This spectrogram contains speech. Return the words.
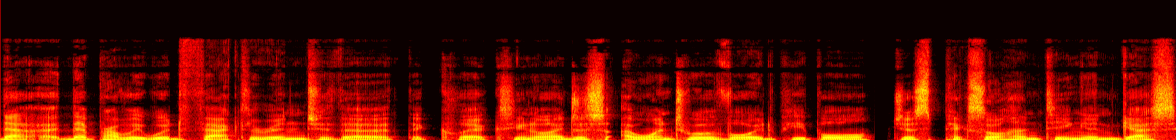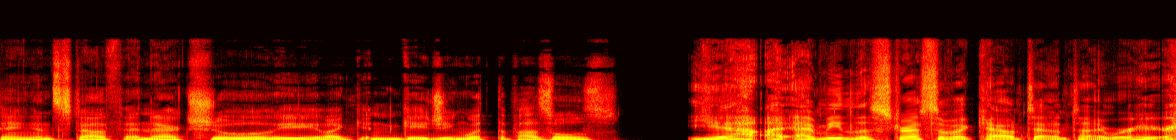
That that probably would factor into the the clicks. You know, I just I want to avoid people just pixel hunting and guessing and stuff and actually like engaging with the puzzles. Yeah, I, I mean the stress of a countdown timer here,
